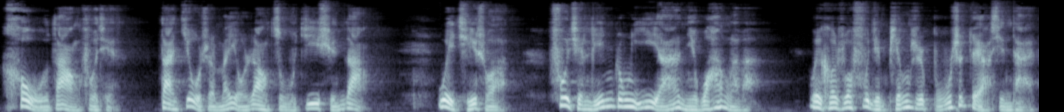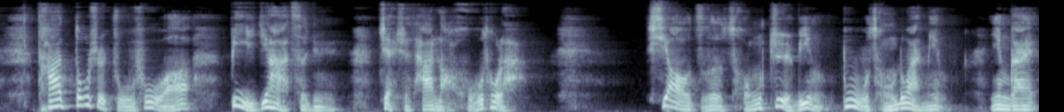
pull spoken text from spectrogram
厚葬父亲，但就是没有让祖基殉葬。魏齐说：“父亲临终遗言，你忘了吗？”魏科说：“父亲平时不是这样心态，他都是嘱咐我必嫁此女，这是他老糊涂了。孝子从治病，不从乱命，应该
